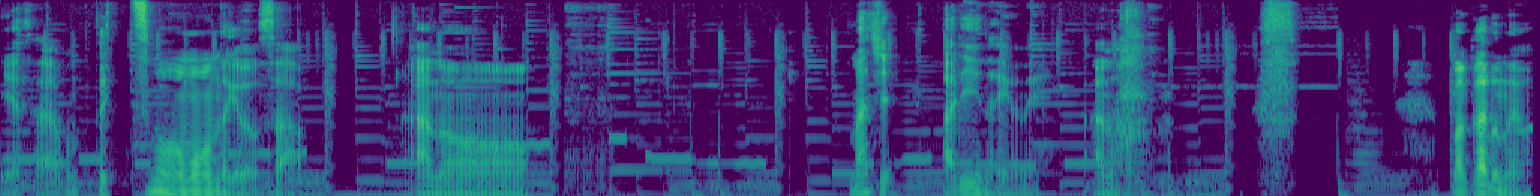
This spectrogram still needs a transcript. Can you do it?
いやさ、ほんといつも思うんだけどさ、あのー、マジありえないよね。あの わかるのよ。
